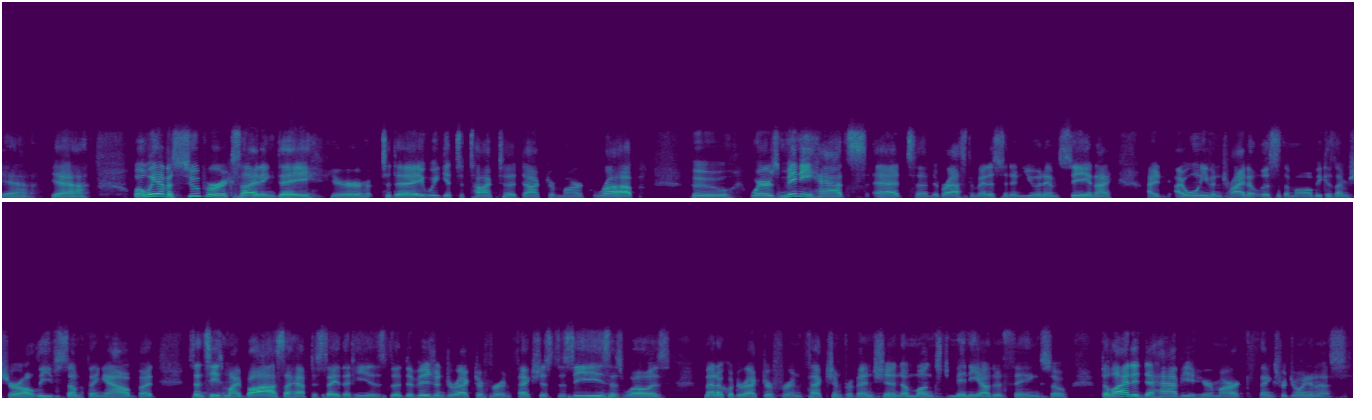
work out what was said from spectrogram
Yeah, yeah. Well, we have a super exciting day here today. We get to talk to Dr. Mark Rupp, who wears many hats at uh, Nebraska Medicine and UNMC. And I, I, I won't even try to list them all because I'm sure I'll leave something out. But since he's my boss, I have to say that he is the division director for infectious disease as well as medical director for infection prevention, amongst many other things. So delighted to have you here, Mark. Thanks for joining us.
